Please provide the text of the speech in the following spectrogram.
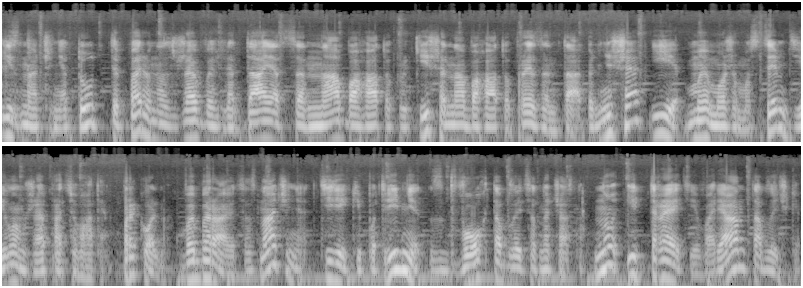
і значення тут. Тепер у нас вже виглядає це набагато крутіше, набагато презентабельніше, і ми можемо з цим ділом вже працювати. Прикольно. Вибираються значення, ті, які потрібні з двох таблиць одночасно. Ну і третій варіант таблички.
